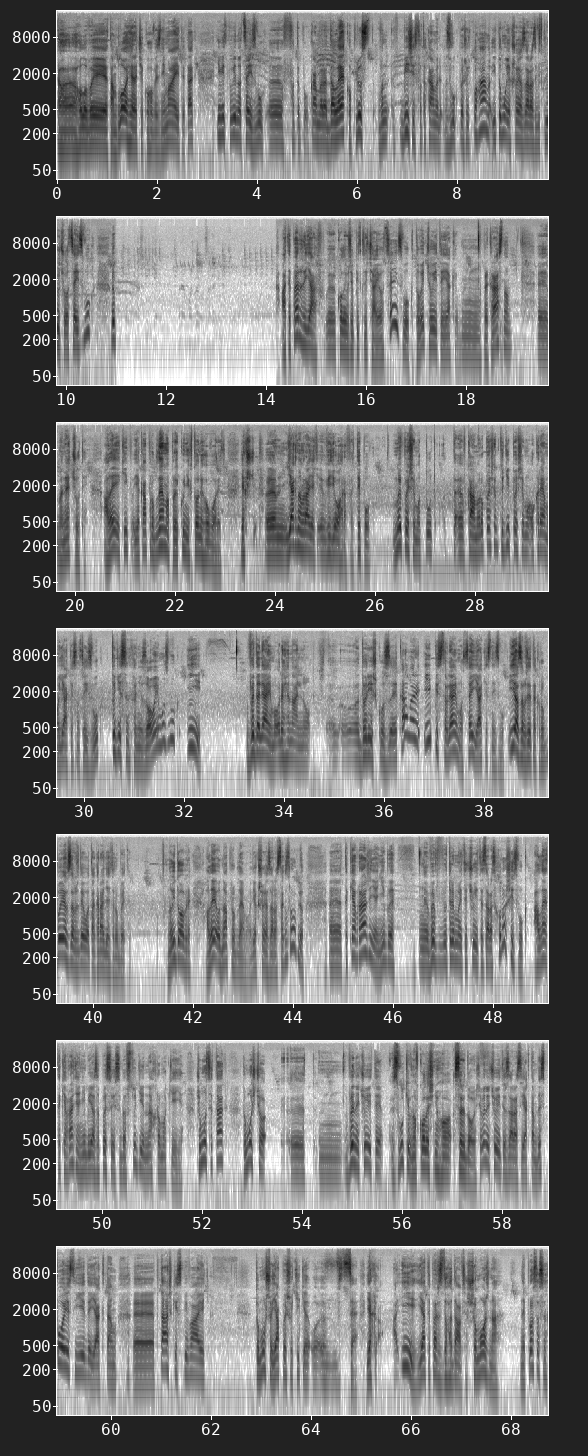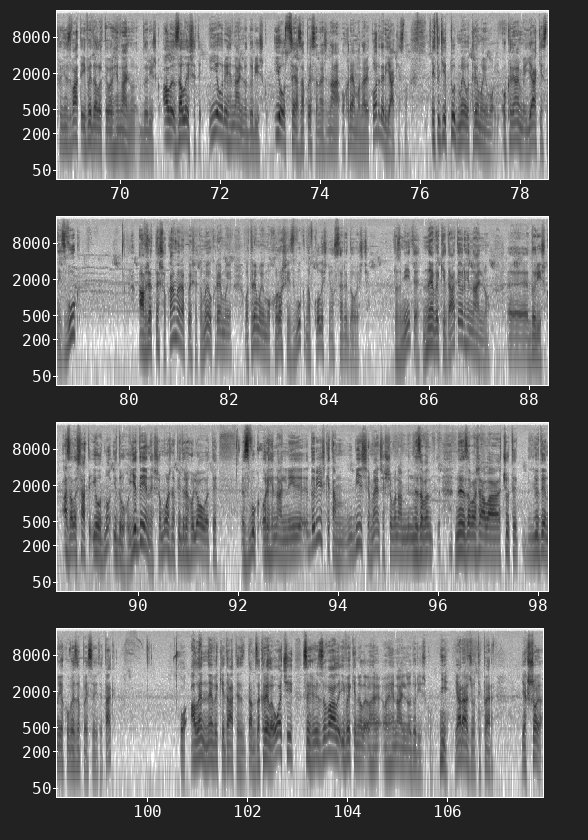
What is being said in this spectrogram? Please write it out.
голови там, блогера чи кого ви знімаєте. Так? І відповідно цей звук е, фотокамера далеко, плюс вон, більшість фотокамер звук пишуть погано, і тому, якщо я зараз відключу оцей звук, ви А тепер вже я, е, коли вже підключаю оцей звук, то ви чуєте, як прекрасно е, мене чути. Але які, яка проблема, про яку ніхто не говорить? Якщо, ем, як нам радять е, відеографи? Типу, ми пишемо тут е, в камеру пишемо, тоді пишемо окремо якісно цей звук, тоді синхронізовуємо звук і видаляємо оригінальну е, е, доріжку з камери і підставляємо цей якісний звук. І я завжди так робив, завжди отак радять робити. Ну і добре, але є одна проблема. От якщо я зараз так зроблю, таке враження, ніби ви отримаєте, чуєте зараз хороший звук, але таке враження, ніби я записую себе в студії на хромакеї. Чому це так? Тому що ви не чуєте звуків навколишнього середовища. Ви не чуєте зараз, як там десь поїзд їде, як там е, пташки співають. Тому що я пишу тільки е, це. Як, і я тепер здогадався, що можна не просто синхронізувати і видалити оригінальну доріжку, але залишити і оригінальну доріжку, і оце записане на, окремо на рекордер якісно. І тоді тут ми отримуємо окремо якісний звук. А вже те, що камера пише, то ми окремо отримуємо хороший звук навколишнього середовища. Розумієте? Не викидати оригінальну е, доріжку, а залишати і одну, і другу. Єдине, що можна підрегульовувати звук оригінальної доріжки, там більше, менше, щоб вона не, зава- не заважала чути людину, яку ви записуєте, так? О, але не викидати, там закрили очі, синхронізували і викинули оригінальну доріжку. Ні, я раджу тепер, якщо е,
